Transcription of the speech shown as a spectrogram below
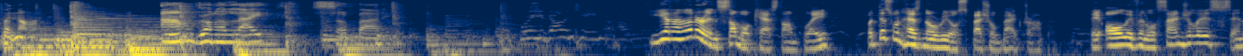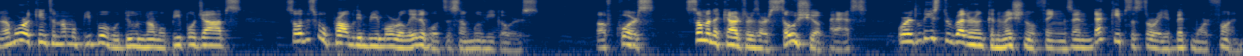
but not. I'm gonna like somebody. Yet another ensemble cast on play, but this one has no real special backdrop. They all live in Los Angeles and are more akin to normal people who do normal people jobs, so this will probably be more relatable to some moviegoers. Of course, some of the characters are sociopaths, or at least do rather unconventional things, and that keeps the story a bit more fun.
